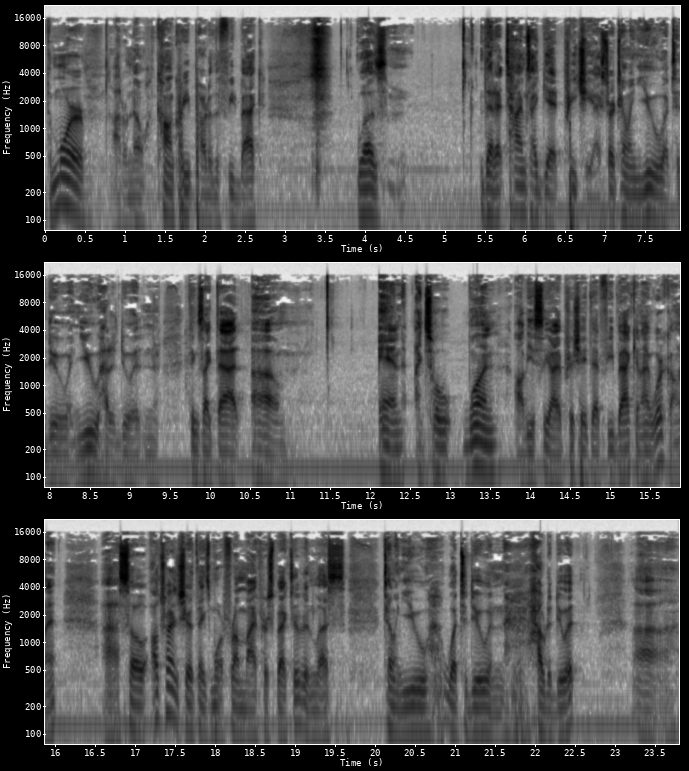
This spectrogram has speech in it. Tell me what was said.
the more I don't know concrete part of the feedback was that at times I get preachy. I start telling you what to do and you how to do it and things like that. Um, and I told one, obviously, I appreciate that feedback and I work on it. Uh, so I'll try and share things more from my perspective and less telling you what to do and how to do it. Uh,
